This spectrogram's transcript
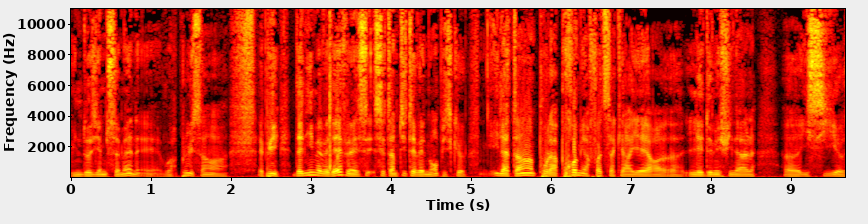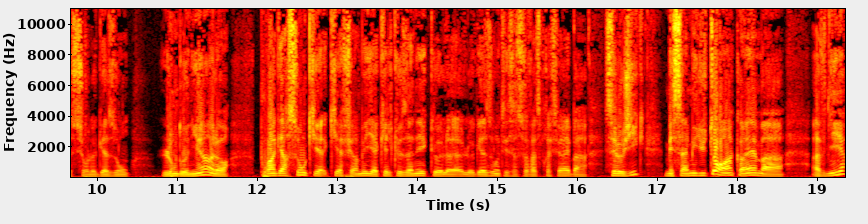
une deuxième semaine, et voire plus. Hein. Et puis Dani Medvedev, c'est un petit événement puisque il atteint pour la première fois de sa carrière euh, les demi-finales euh, ici euh, sur le gazon londonien. Alors pour un garçon qui a, qui a affirmé il y a quelques années que le, gazon était sa surface préférée, bah c'est logique, mais ça a mis du temps hein, quand même à, à venir.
